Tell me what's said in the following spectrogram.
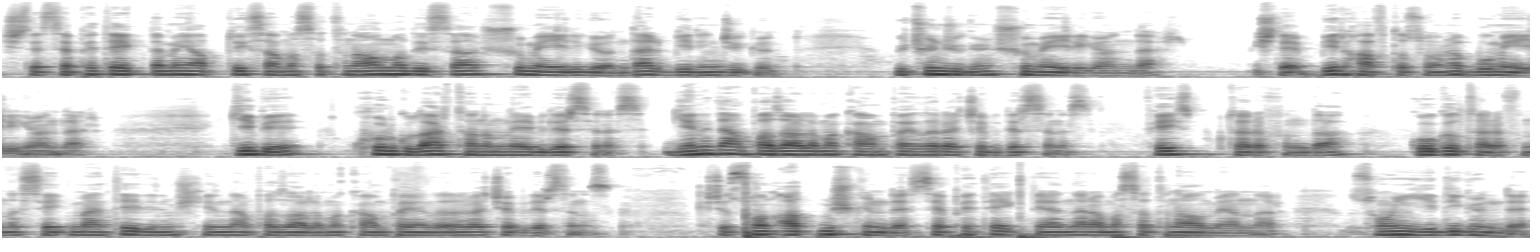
işte sepete ekleme yaptıysa ama satın almadıysa şu maili gönder birinci gün. Üçüncü gün şu maili gönder. İşte bir hafta sonra bu maili gönder gibi kurgular tanımlayabilirsiniz. Yeniden pazarlama kampanyaları açabilirsiniz. Facebook tarafında, Google tarafında segmente edilmiş yeniden pazarlama kampanyaları açabilirsiniz. İşte son 60 günde sepete ekleyenler ama satın almayanlar, son 7 günde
